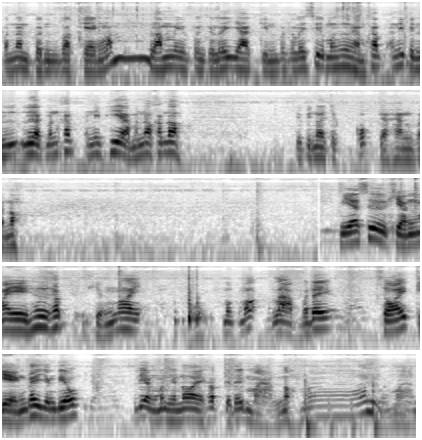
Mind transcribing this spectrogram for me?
วันนั้นเป็นว่าแกงล้ำ ล้ำเป็นก็เลยอยากกินเพิ่นก็เลยซื้อมาให้แหมครับ อันนี้เป็นเลือดมันครับ อันนี้เพี้ยมันเนาะครับเนาะ เดี๋ยวพี่น้อยจะกบจะหั่นก่อนเนาะ เมียซื้อเขียงไม้เฮ้อครับ เขียงน้อยหมกเมาะลาบมาได้ซอยแกงได้อย่างเดียว เลี้ยงมันเห็นน้อยครับ จะได้หมานเนาะหมานหมาน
